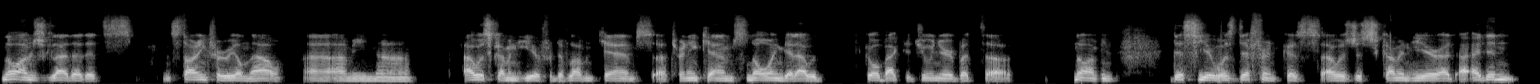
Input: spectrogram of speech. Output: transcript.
no, I'm just glad that it's, starting for real now. Uh, I mean, uh, I was coming here for development camps, uh, training camps, knowing that I would go back to junior, but no, I mean, this year was different because I was just coming here. I, I, didn't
